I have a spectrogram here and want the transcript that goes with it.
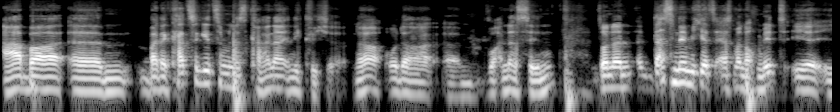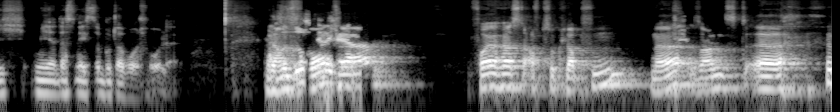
Aber ähm, bei der Katze geht zumindest keiner in die Küche ne? oder ähm, woanders hin, sondern das nehme ich jetzt erstmal noch mit, ehe ich mir das nächste Butterbrot hole. Genau, also so vorher, vorher hörst du auf zu klopfen, ne? sonst äh,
